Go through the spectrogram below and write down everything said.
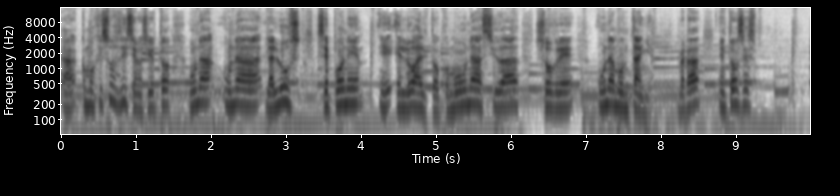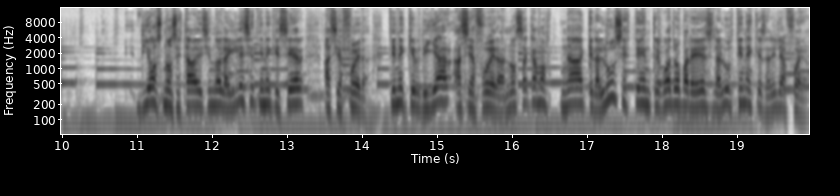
ah, como Jesús dice, ¿no es cierto? Una, una, la luz se pone eh, en lo alto, como una ciudad sobre una montaña, ¿verdad? Entonces, Dios nos estaba diciendo la iglesia tiene que ser hacia afuera, tiene que brillar hacia afuera. No sacamos nada que la luz esté entre cuatro paredes, la luz tiene que salir afuera.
